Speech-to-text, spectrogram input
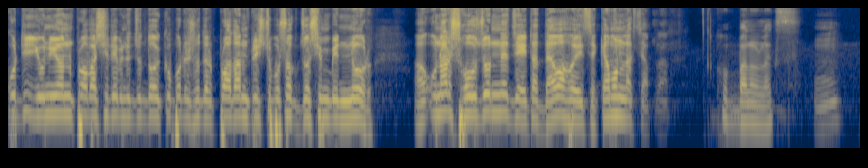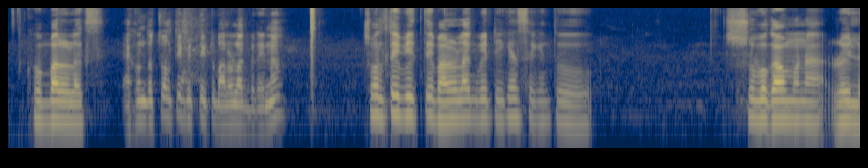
কোটি ইউনিয়ন প্রবাসী রেভিনিউ যুদ্ধ ঐক্য পরিষদের প্রধান পৃষ্ঠপোষক জসিম বিন নূর ওনার সৌজন্যে যে এটা দেওয়া হয়েছে কেমন লাগছে আপনার? খুব ভালো লাগছে? খুব ভালো লাগছে। এখন তো চলতে ফিরতে একটু ভালো লাগবে তাই না? চলতে ফিরতে ভালো লাগবে ঠিক আছে কিন্তু শুভকামনা রইল।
